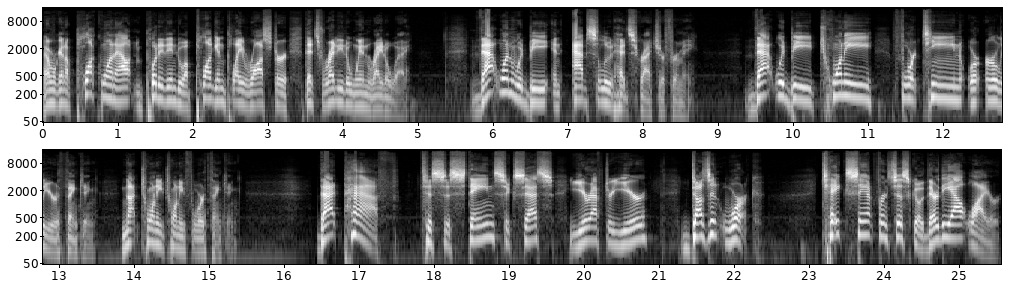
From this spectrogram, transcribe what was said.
and we're going to pluck one out and put it into a plug and play roster that's ready to win right away. That one would be an absolute head scratcher for me. That would be 2014 or earlier thinking, not 2024 thinking. That path to sustain success year after year doesn't work. Take San Francisco, they're the outlier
